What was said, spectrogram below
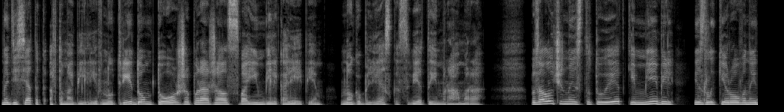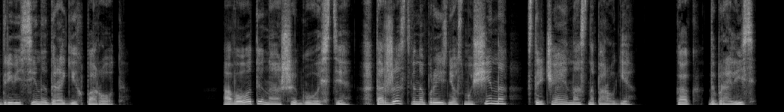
на десяток автомобилей. Внутри дом тоже поражал своим великолепием. Много блеска, света и мрамора. Позолоченные статуэтки, мебель из лакированной древесины дорогих пород. «А вот и наши гости», — торжественно произнес мужчина, встречая нас на пороге. «Как добрались?»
